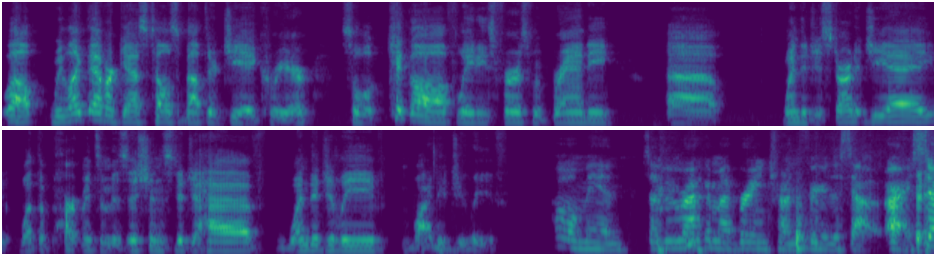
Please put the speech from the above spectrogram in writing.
Well, we like to have our guests tell us about their GA career. So we'll kick off, ladies, first with Brandy. Uh, when did you start at GA? What departments and positions did you have? When did you leave? Why did you leave? Oh man. So I've been racking my brain trying to figure this out. All right. So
